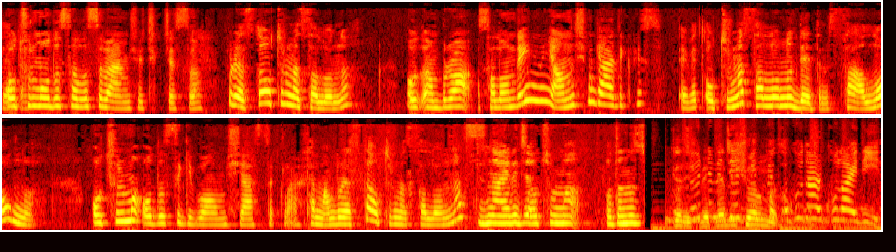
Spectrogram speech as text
Oturma odası havası vermiş açıkçası. Burası da oturma salonu. O, bura salon değil mi? Yanlış mı geldik biz? Evet oturma salonu dedim. Salonu. Oturma odası gibi olmuş yastıklar. Tamam burası da oturma salonu. Sizin ayrıca oturma odanız bir şey olmaz. O kadar kolay değil.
